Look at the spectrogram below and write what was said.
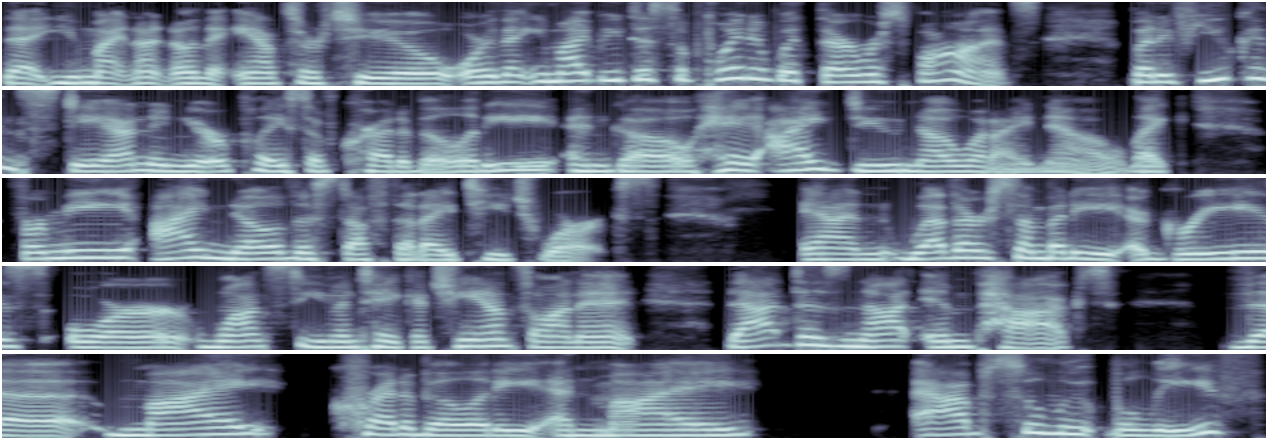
that you might not know the answer to, or that you might be disappointed with their response. But if you can stand in your place of credibility and go, hey, I do know what I know. Like for me, I know the stuff that I teach works. And whether somebody agrees or wants to even take a chance on it, that does not impact the my credibility and my absolute belief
